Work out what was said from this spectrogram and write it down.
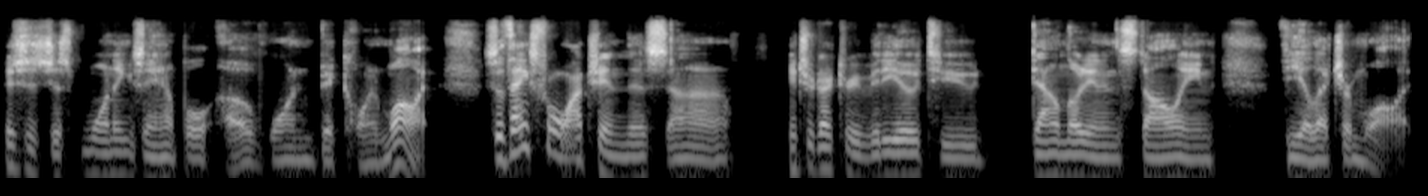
This is just one example of one Bitcoin wallet. So thanks for watching this uh, introductory video to downloading and installing the Electrum wallet.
